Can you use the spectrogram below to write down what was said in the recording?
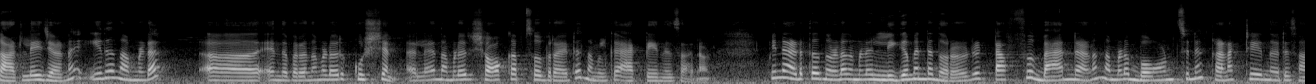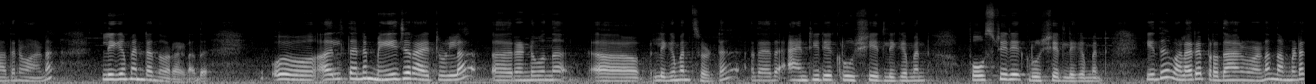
കാട്ടിലേജാണ് ഇത് നമ്മുടെ എന്താ പറയുക നമ്മുടെ ഒരു കുഷൻ അല്ലെ നമ്മുടെ ഒരു ഷോക്ക് അബ്സോർബറായിട്ട് നമ്മൾക്ക് ആക്ട് ചെയ്യുന്ന സാധനമാണ്. പിന്നെ അടുത്തതെന്ന് പറഞ്ഞാൽ നമ്മുടെ ലിഗമെന്റ് എന്ന് പറയുന്നത് ഒരു ടഫ് ബാൻഡാണ് നമ്മുടെ ബോൺസിനെ കണക്ട് ചെയ്യുന്ന ഒരു സാധനമാണ് ലിഗമെന്റ് എന്ന് പറയുന്നത്. അതിൽ തന്നെ മേജറായിട്ടുള്ള രണ്ട് മൂന്ന് ലിഗമെന്റ്സ് ഉണ്ട്. അതായത് anterior cruciate ligament posterior cruciate ligament ഇത് വളരെ പ്രധാനമാണ്. നമ്മുടെ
